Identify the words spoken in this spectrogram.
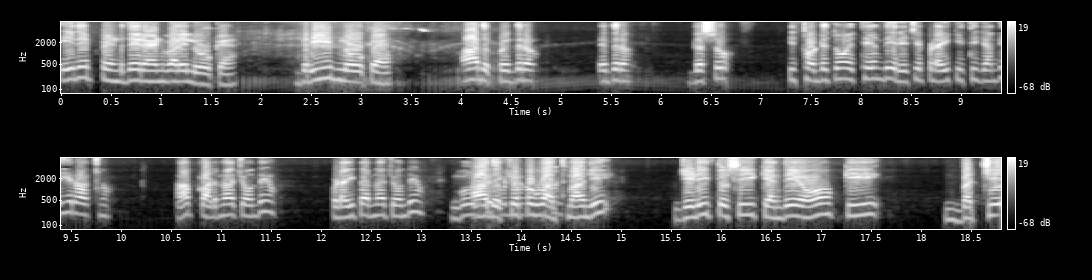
ਇਹਦੇ ਪਿੰਡ ਦੇ ਰਹਿਣ ਵਾਲੇ ਲੋਕ ਹੈ ਗਰੀਬ ਲੋਕ ਹੈ। ਆ ਦੇਖੋ ਇੱਧਰ ਇੱਧਰ ਦੱਸੋ ਕਿ ਤੁਹਾਡੇ ਤੋਂ ਇੱਥੇ ਅੰਧੇਰੇ 'ਚ ਪੜ੍ਹਾਈ ਕੀਤੀ ਜਾਂਦੀ ਹੈ ਰਾਤ ਨੂੰ? ਆਪ ਪੜ੍ਹਨਾ ਚਾਹੁੰਦੇ ਹੋ? ਪੜ੍ਹਾਈ ਕਰਨਾ ਚਾਹੁੰਦੇ ਹੋ? ਆ ਦੇਖਿਓ ਭਗਵੰਤ ਮਾਨ ਜੀ ਜਿਹੜੀ ਤੁਸੀਂ ਕਹਿੰਦੇ ਹੋ ਕਿ ਬੱਚੇ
